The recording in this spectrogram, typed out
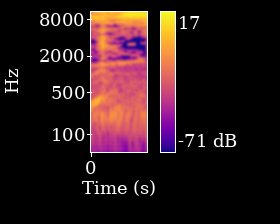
Mm-hmm.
